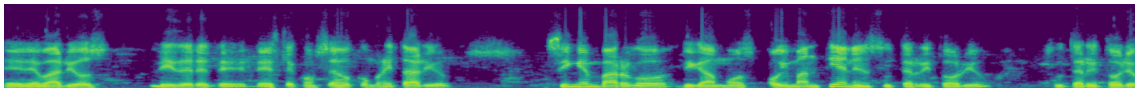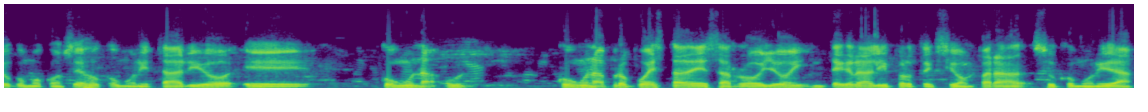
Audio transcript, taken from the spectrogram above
eh, de varios líderes de, este Consejo Comunitario. Sin embargo, digamos, hoy mantienen su territorio, su territorio como Consejo Comunitario, eh, con una, con una propuesta de desarrollo integral y protección para su comunidad.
